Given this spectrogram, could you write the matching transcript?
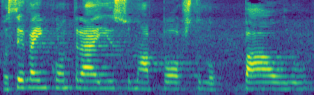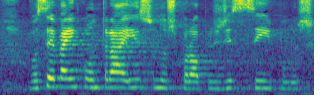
você vai encontrar isso no apóstolo Paulo, você vai encontrar isso nos próprios discípulos.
